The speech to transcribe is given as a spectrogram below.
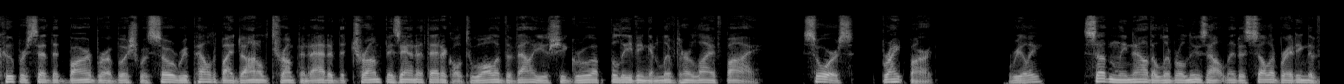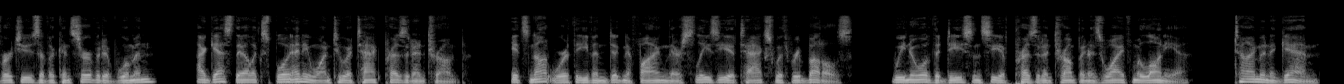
Cooper said that Barbara Bush was so repelled by Donald Trump and added that Trump is antithetical to all of the values she grew up believing and lived her life by. Source, Breitbart. Really? Suddenly now the liberal news outlet is celebrating the virtues of a conservative woman? I guess they'll exploit anyone to attack President Trump. It's not worth even dignifying their sleazy attacks with rebuttals. We know of the decency of President Trump and his wife Melania. Time and again,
